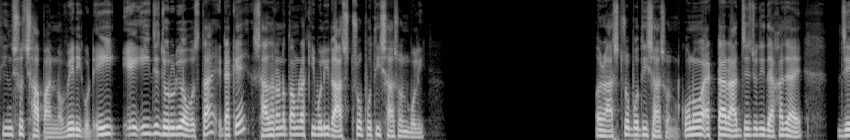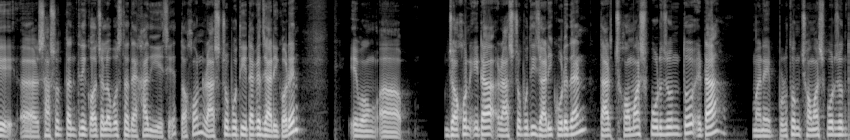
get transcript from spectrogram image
তিনশো ছাপান্ন ভেরি গুড এই, এই- এই যে জরুরি অবস্থা, এটাকে সাধারণত আমরা কি বলি? রাষ্ট্রপতি শাসন বলি। রাষ্ট্রপতি শাসন। কোনো একটা রাজ্যে যদি দেখা যায় যে শাসনতান্ত্রিক অচলাবস্থা দেখা দিয়েছে, তখন রাষ্ট্রপতি এটাকে জারি করেন এবং যখন এটা রাষ্ট্রপতি জারি করে দেন, তার ছ মাস পর্যন্ত এটা মানে প্রথম ছ মাস পর্যন্ত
